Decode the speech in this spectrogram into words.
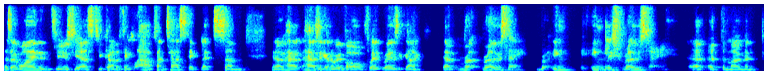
As a wine enthusiast, you kind of think, wow, fantastic. Let's um, you know, how, how's it going to evolve? Where, where's it going? uh, rosé, English rosé uh, at the moment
